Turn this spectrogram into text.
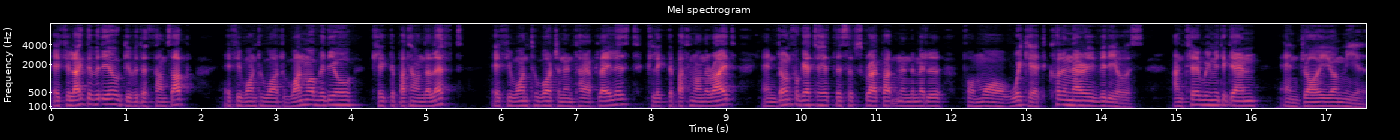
If you liked the video, give it a thumbs up. If you want to watch one more video, click the button on the left. If you want to watch an entire playlist, click the button on the right. And don't forget to hit the subscribe button in the middle for more wicked culinary videos. Until we meet again, enjoy your meal.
